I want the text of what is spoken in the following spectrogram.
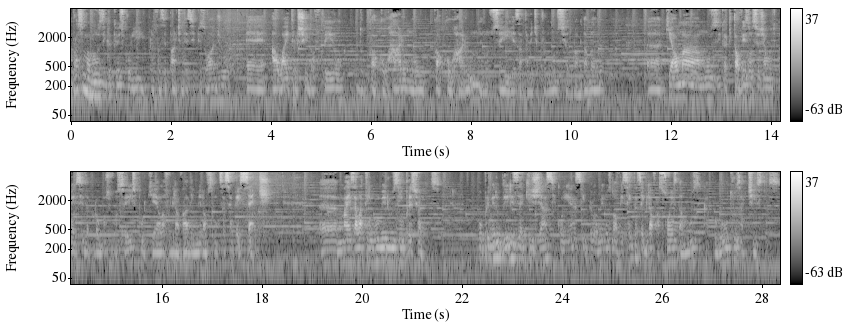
Próxima música que eu escolhi para fazer parte desse episódio é A Whiter Shade of Pale, do Procol Harum, ou Procol Harum, eu não sei exatamente a pronúncia do nome da banda, uh, que é uma música que talvez não seja muito conhecida por alguns de vocês, porque ela foi gravada em 1967, uh, mas ela tem números impressionantes. O primeiro deles é que já se conhecem pelo menos 900 regravações da música por outros artistas.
